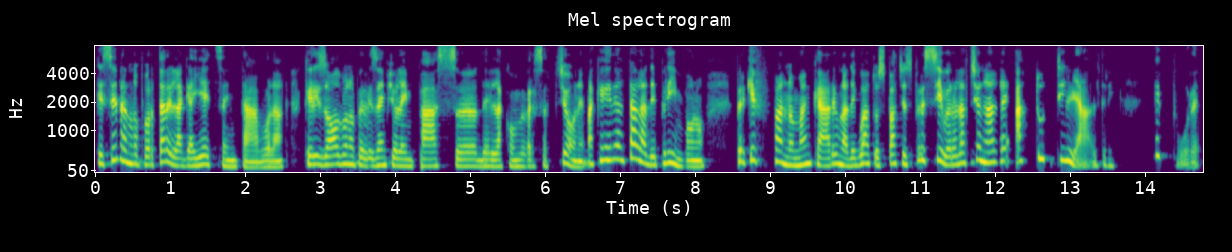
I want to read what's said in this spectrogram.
che sembrano portare la gaiezza in tavola, che risolvono per esempio l'impasse della conversazione, ma che in realtà la deprimono perché fanno mancare un adeguato spazio espressivo e relazionale a tutti gli altri. Eppure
